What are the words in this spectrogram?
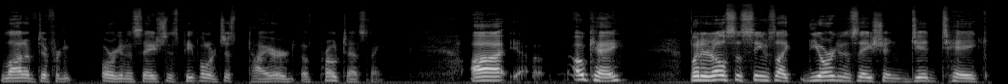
a lot of different organizations. People are just tired of protesting. Uh, okay, but it also seems like the organization did take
